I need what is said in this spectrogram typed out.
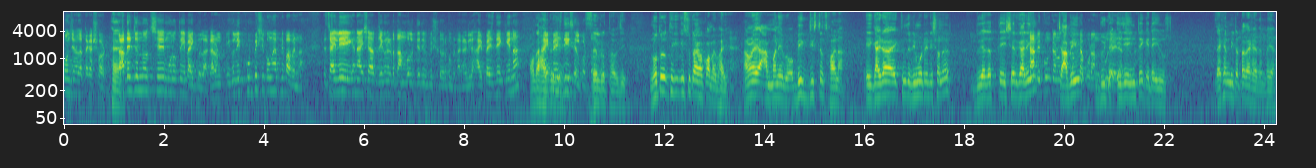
পঞ্চাশ হাজার টাকা শর্ট হ্যাঁ। তাদের জন্য হচ্ছে মূলত এই বাইকগুলা কারণ এগুলি খুব বেশি কমে আপনি পাবেন না। চাইলে এখানে আইসা যে কোনো একটা দাম বলে দিয়ে দেবে বিশ টাকা? এগুলি হাই প্রাইস দিয়ে কেনা আমাদের হাই প্রাইস দিয়ে সেল করতে সেল করতে হবে জি। নতুন থেকে কিছু টাকা কমে ভাই। হ্যাঁ। আমরা মানে বিগ ডিস্টেন্স হয় না। এই গাড়িটা কিন্তু রিমোট এডিশনের দুই হাজার তেইশের গাড়ি চাবি দুইটা এই যে ইনটেক এটা ইউজ দেখেন মিটারটা দেখাই দেন ভাইয়া।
